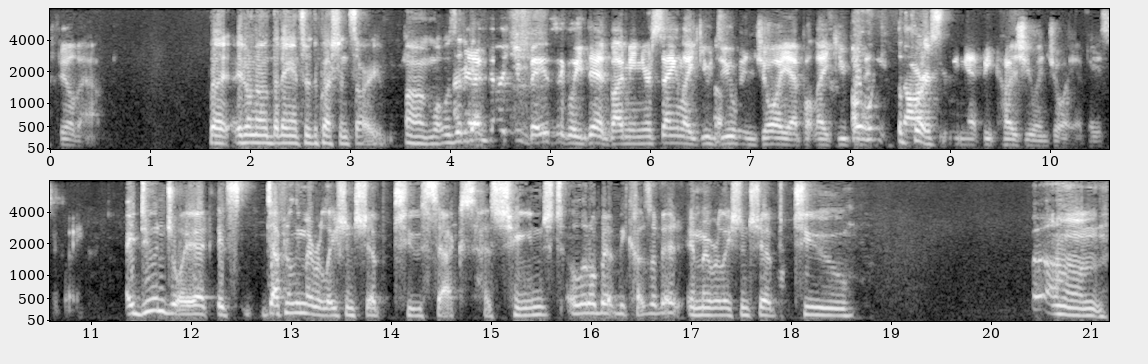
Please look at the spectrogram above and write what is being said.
I feel that. But I don't know that I answered the question. Sorry. Um, what was I, it mean, I again? feel like you basically did, but I mean, you're saying like you do enjoy it, but like you Oh, didn't of start course. doing it because you enjoy it, basically. I do enjoy it. It's definitely my relationship to sex has changed a little bit because of it, and my relationship to um,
